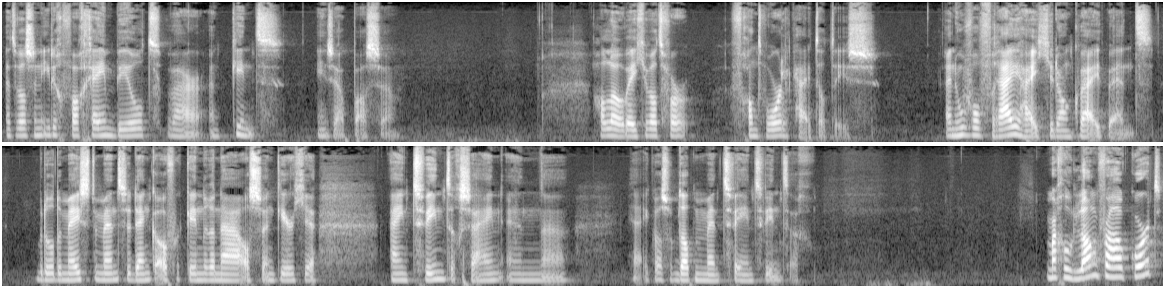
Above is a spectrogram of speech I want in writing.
Het was in ieder geval geen beeld waar een kind in zou passen. Hallo, weet je wat voor verantwoordelijkheid dat is? En hoeveel vrijheid je dan kwijt bent. Ik bedoel, de meeste mensen denken over kinderen na als ze een keertje eind 20 zijn. En uh, ja, ik was op dat moment 22. Maar goed, lang verhaal kort.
